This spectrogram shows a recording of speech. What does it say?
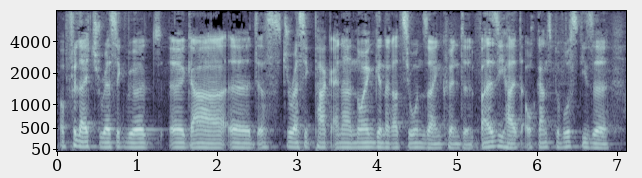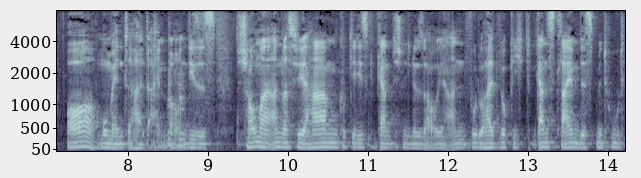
ob vielleicht Jurassic World äh, gar äh, das Jurassic Park einer neuen Generation sein könnte. Weil sie halt auch ganz bewusst diese Oh-Momente halt einbauen. Dieses, schau mal an, was wir haben, guck dir diesen gigantischen Dinosaurier an, wo du halt wirklich ganz klein bist mit Hut.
